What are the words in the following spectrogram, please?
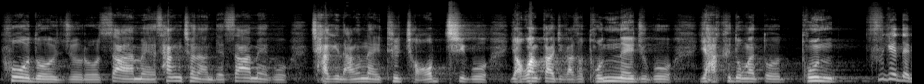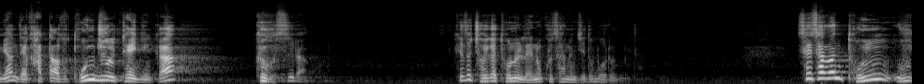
포도주로 싸매 상처 난데 싸매고 자기 낙나에 들쳐 엎치고 여관까지 가서 돈 내주고 야 그동안 또 돈 쓰게 되면 내가 갔다 와서 돈 줄 테니까 그거 쓰라고. 그래서 저희가 돈을 내놓고 사는지도 모릅니다. 세상은 돈 우-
